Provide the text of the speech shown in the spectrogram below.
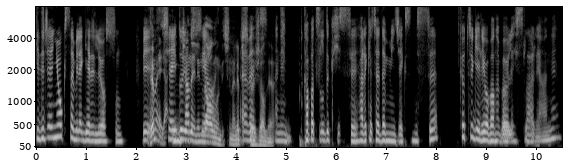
gideceğin yoksa bile geriliyorsun bir Değil mi? şey İmkan duygusu elinde yani. olmadığı için öyle psikoloji evet, oluyor. Hani kapatıldık hissi, hareket edemeyeceksin hissi. Kötü geliyor bana böyle hisler yani.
